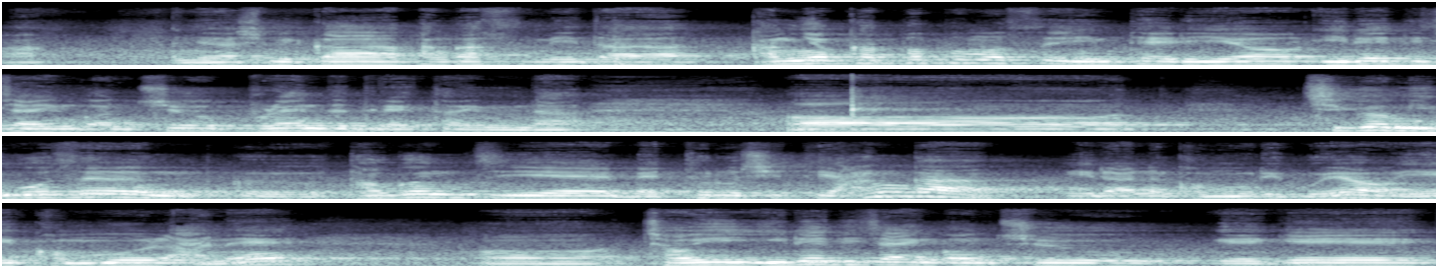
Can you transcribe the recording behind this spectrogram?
아, 안녕하십니까. 반갑습니다. 강력한 퍼포먼스 인테리어 이레 디자인 건축 브랜드 디렉터입니다. 어, 지금 이곳은 그 덕은지의 메트로시티 한강이라는 건물이고요. 이 건물 안에 어, 저희 이레 디자인 건축에게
